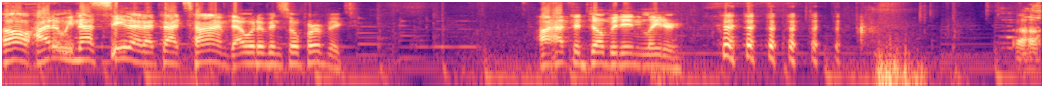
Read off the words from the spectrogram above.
Oh, how did we not see that at that time? That would have been so perfect. I have to dub it in later. Uh,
